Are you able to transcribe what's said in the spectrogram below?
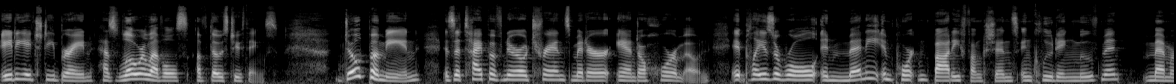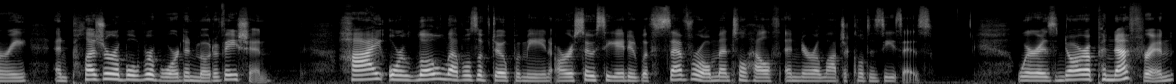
ADHD brain has lower levels of those two things. Dopamine is a type of neurotransmitter and a hormone. It plays a role in many important body functions, including movement, memory, and pleasurable reward and motivation. High or low levels of dopamine are associated with several mental health and neurological diseases. Whereas norepinephrine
